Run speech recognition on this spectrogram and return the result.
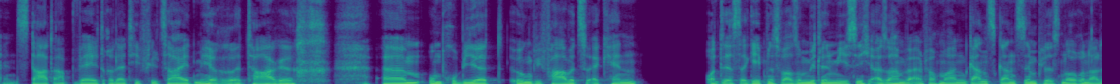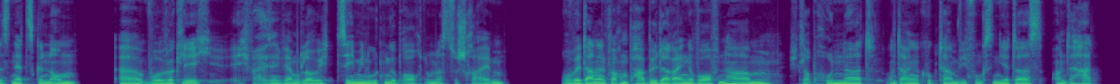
in Startup-Welt relativ viel Zeit, mehrere Tage, ähm, um probiert, irgendwie Farbe zu erkennen. Und das Ergebnis war so mittelmäßig. Also haben wir einfach mal ein ganz, ganz simples neuronales Netz genommen, äh, wo wirklich, ich weiß nicht, wir haben, glaube ich, zehn Minuten gebraucht, um das zu schreiben. Wo wir dann einfach ein paar Bilder reingeworfen haben, ich glaube 100, und dann geguckt haben, wie funktioniert das. Und er hat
